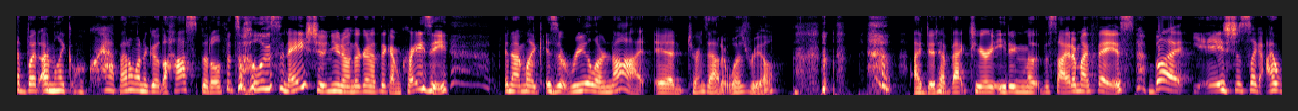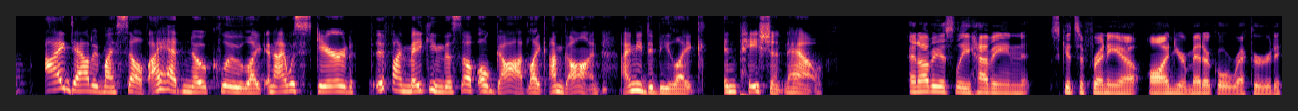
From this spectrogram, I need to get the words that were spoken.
but I'm like, oh crap, I don't want to go to the hospital if it's a hallucination, you know, they're going to think I'm crazy. And I'm like, is it real or not? And turns out it was real. I did have bacteria eating the side of my face, but it's just like I I doubted myself. I had no clue like and I was scared if I'm making this up, oh god, like I'm gone. I need to be like impatient now. And obviously having schizophrenia on your medical record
